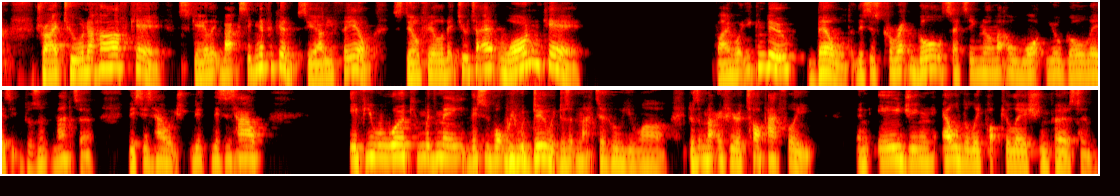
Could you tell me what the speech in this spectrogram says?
Try two and a half K, scale it back significant, see how you feel. Still feel a bit too tight. 1K. Find what you can do, build. This is correct goal setting no matter what your goal is. It doesn't matter. This is how it this is how if you were working with me, this is what we would do. It doesn't matter who you are. It doesn't matter if you're a top athlete, an aging elderly population person,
